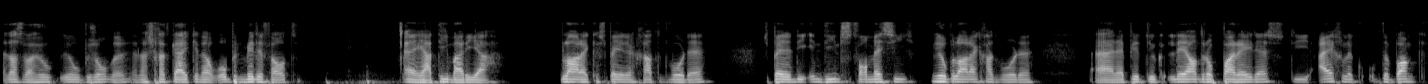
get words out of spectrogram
dat is wel heel, heel bijzonder. En als je gaat kijken naar op het middenveld, ja, Di Maria, belangrijke speler gaat het worden. Hè? Speler die in dienst van Messi heel belangrijk gaat worden. En dan heb je natuurlijk Leandro Paredes, die eigenlijk op de bank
